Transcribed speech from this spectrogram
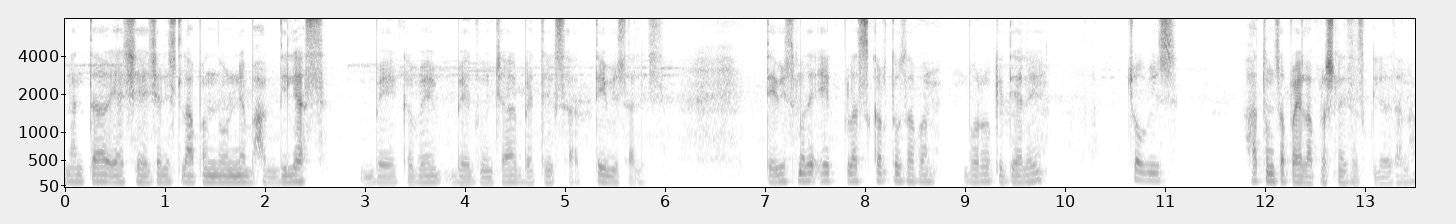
नंतर या शेहेचाळीसला आपण दोनने भाग दिल्यास बे एक बे बे दोन चार बेत्रिक सात तेवीस आलीस. तेवीसमध्ये एक प्लस करतोच आपण. बरोबर किती आले? चोवीस. हा तुमचा पहिला प्रश्न इथंच क्लिअर झाला.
